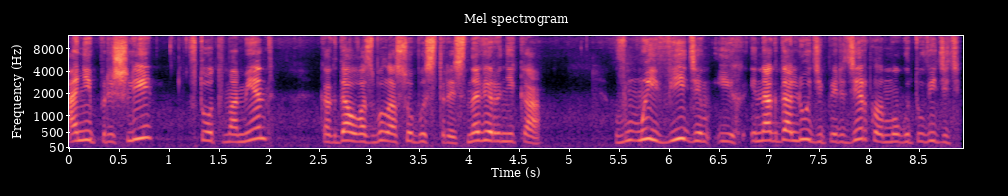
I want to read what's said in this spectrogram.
Они пришли в тот момент, когда у вас был особый стресс. Наверняка. Мы видим их. Иногда люди перед зеркалом могут увидеть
